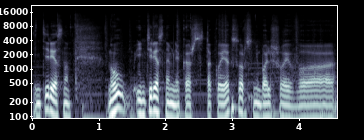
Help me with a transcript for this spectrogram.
интересно. Ну, интересно, мне кажется, такой эксорс небольшой в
